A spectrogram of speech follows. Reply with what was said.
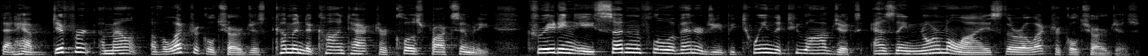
that have different amount of electrical charges come into contact or close proximity, creating a sudden flow of energy between the two objects as they normalize their electrical charges.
